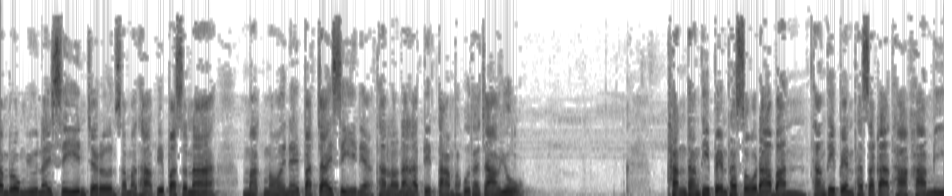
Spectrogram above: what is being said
ดำรงอยู่ในศีล เจริญสมถะวิปัสนา มักน้อยในปัจจัยสี่เนี่ยท่านเหล่านั้นติดตามพระพุทธเจ้าอยู่ ท่านทั้งที่เป็นพระโสดาบัน ทั้งที่เป็นพระสกทาคามี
